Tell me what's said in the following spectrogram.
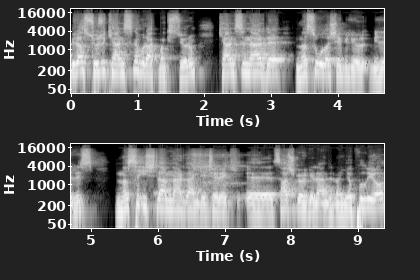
biraz sözü kendisine bırakmak istiyorum. Kendisi nerede, nasıl ulaşabiliyor biliriz, nasıl işlemlerden geçerek e, saç gölgelendirme yapılıyor,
